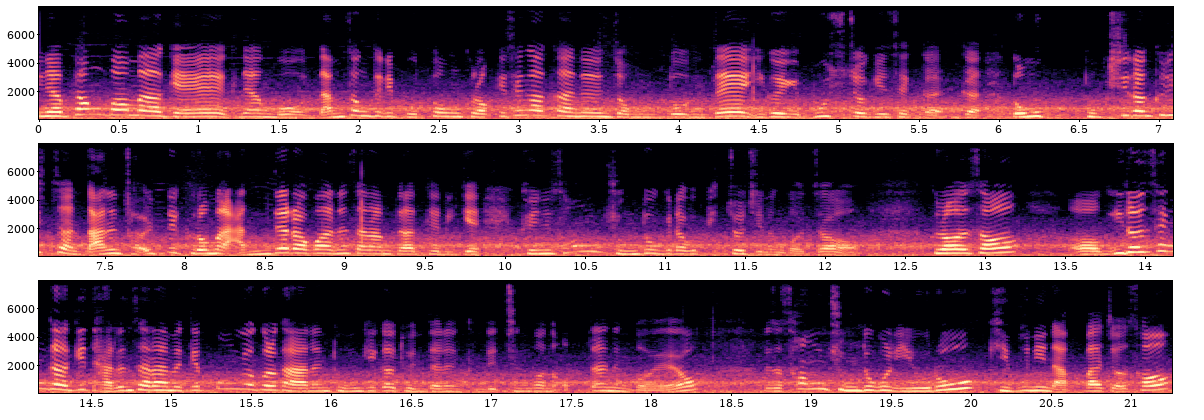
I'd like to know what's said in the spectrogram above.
그냥 평범하게 그냥 뭐 남성들이 보통 그렇게 생각하는 정도인데 이거 이게 보수적인 색깔 그러니까 너무 독실한 크리스찬 나는 절대 그러면 안 돼라고 하는 사람들한테는 이게 괜히 성중독이라고 비춰지는 거죠. 그래서 어, 이런 생각이 다른 사람에게 폭력을 가하는 동기가 된다는 근데 증거는 없다는 거예요. 그래서 성중독을 이유로 기분이 나빠져서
